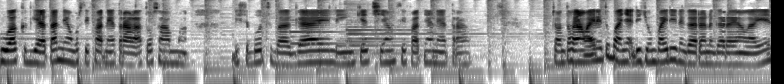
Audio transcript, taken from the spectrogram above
dua kegiatan yang bersifat netral atau sama disebut sebagai linkage yang sifatnya netral. Contoh yang lain itu banyak dijumpai di negara-negara yang lain,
